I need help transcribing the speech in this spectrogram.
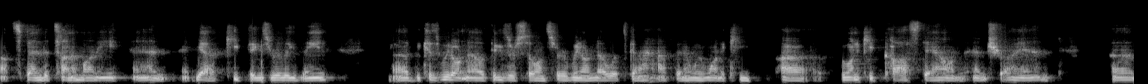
not spend a ton of money and yeah keep things really lean uh, because we don't know. Things are so uncertain. We don't know what's going to happen and we want to keep uh, we want to keep costs down and try and uh,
